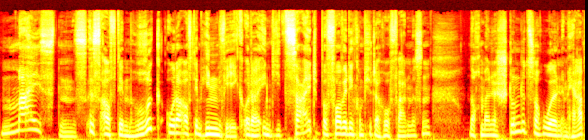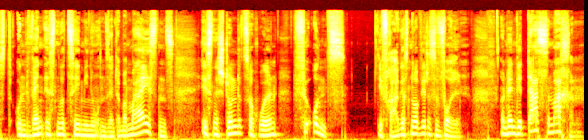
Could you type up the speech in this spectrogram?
meistens ist auf dem Rück- oder auf dem Hinweg oder in die Zeit, bevor wir den Computer hochfahren müssen, noch mal eine Stunde zu holen im Herbst und wenn es nur zehn Minuten sind. Aber meistens ist eine Stunde zu holen für uns. Die Frage ist nur, ob wir das wollen. Und wenn wir das machen,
